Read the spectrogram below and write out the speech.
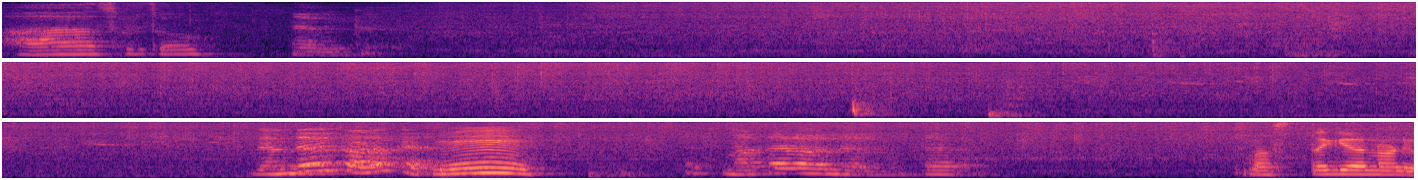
ಹಾ ಸುಡ್ತಾವು. ಮಾತಾಡ ಮಸ್ತಾಗ್ಯಾವ ನೋಡಿ.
